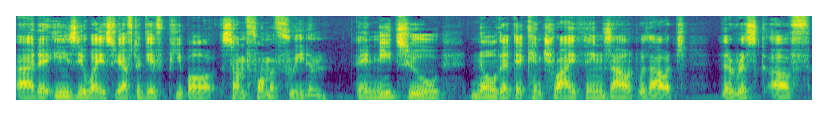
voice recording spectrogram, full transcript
uh, there are easy ways. You have to give people some form of freedom. They need to know that they can try things out without the risk of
